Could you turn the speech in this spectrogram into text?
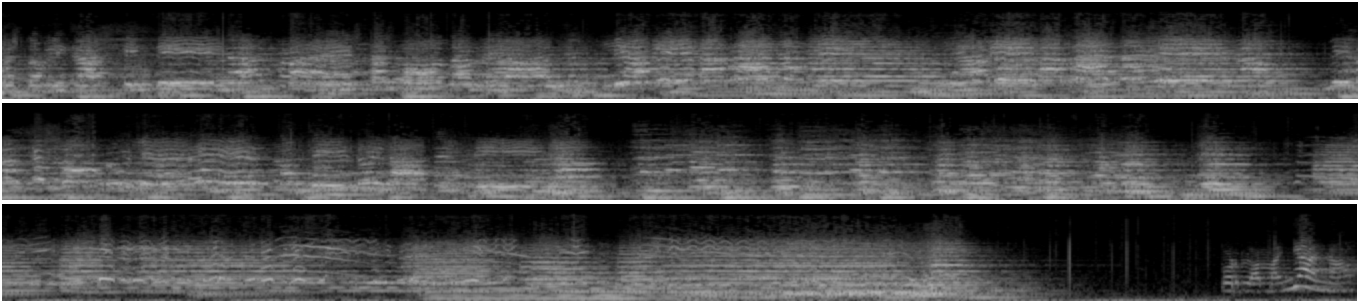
puesto ricas tintitas para estas bodas reales. ¡Viva, viva Ratatín! ¡Viva, viva Ratatina! ¡Viva el queso gruyere, el tocino y la cecina! Por la mañana,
